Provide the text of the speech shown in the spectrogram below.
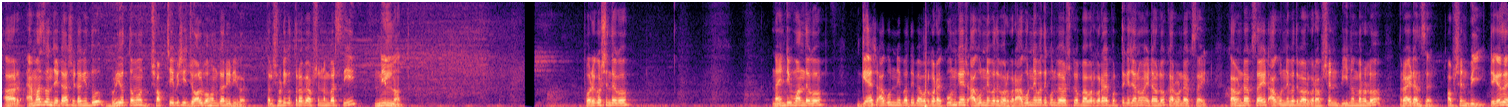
আর অ্যামাজন যেটা, সেটা কিন্তু বৃহত্তম, সবচেয়ে বেশি জল বহনকারী রিভার। তাহলে সঠিক উত্তর হবে অপশন নাম্বার সি, নীলনদ। পরের কোশ্চেন দেখো। নাইনটি ওয়ান দেখো। গ্যাস আগুন নেভাতে ব্যবহার করা হয়। কোন গ্যাস আগুন নেভাতে ব্যবহার করা আগুন নেভাতে কোন ব্যবহার ব্যবহার করা হয় প্রত্যেকে জানো? এটা হলো কার্বন ডাইঅক্সাইড কার্বন ডাইঅক্সাইড আগুন নেভাতে ব্যবহার করা অপশন বি নম্বর হলো রাইট আনসার অপশন বি ঠিক আছে?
